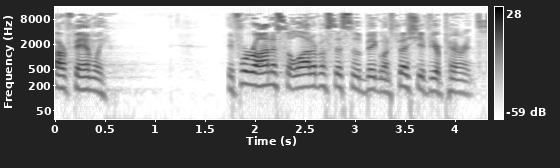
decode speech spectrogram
our family. If we're honest, a lot of us, this is a big one, especially if you're parents.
